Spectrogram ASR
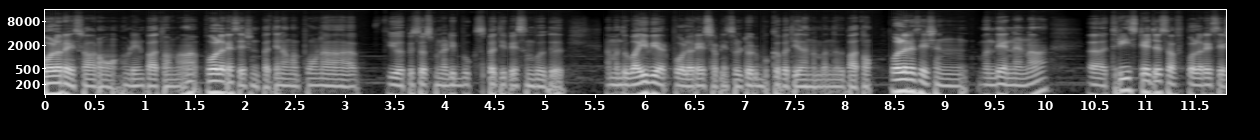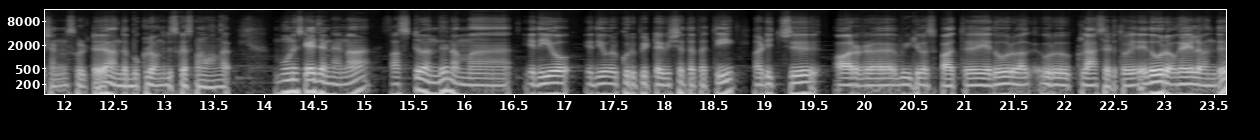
போலரைஸ் ஆகிறோம் அப்படின்னு பார்த்தோம்னா போலரைசேஷன் பற்றி நம்ம போன ஃபியூ எபிசோட்ஸ் முன்னாடி புக்ஸ் பற்றி பேசும்போது நம்ம வந்து ஒய்விஆர் போலரைஸ் அப்படின்னு சொல்லிட்டு ஒரு புக்கை பற்றி தான் நம்ம வந்து பார்த்தோம். போலரைசேஷன் வந்து என்னென்னா த்ரீ ஸ்டேஜஸ் ஆஃப் போலரைசேஷன் சொல்லிட்டு அந்த புக்கில் வந்து டிஸ்கஸ் பண்ணுவாங்க. மூணு ஸ்டேஜ் என்னென்னா ஃபஸ்ட்டு வந்து நம்ம எதையோ எதையோ ஒரு குறிப்பிட்ட விஷயத்தை பற்றி படித்து ஆர் வீடியோஸ் பார்த்து ஏதோ ஒரு ஒரு கிளாஸ் எடுத்தோ ஏதோ ஒரு வகையில் வந்து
